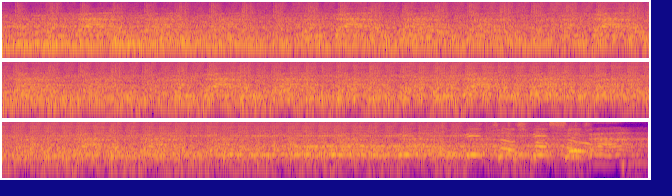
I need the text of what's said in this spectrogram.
Touch my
